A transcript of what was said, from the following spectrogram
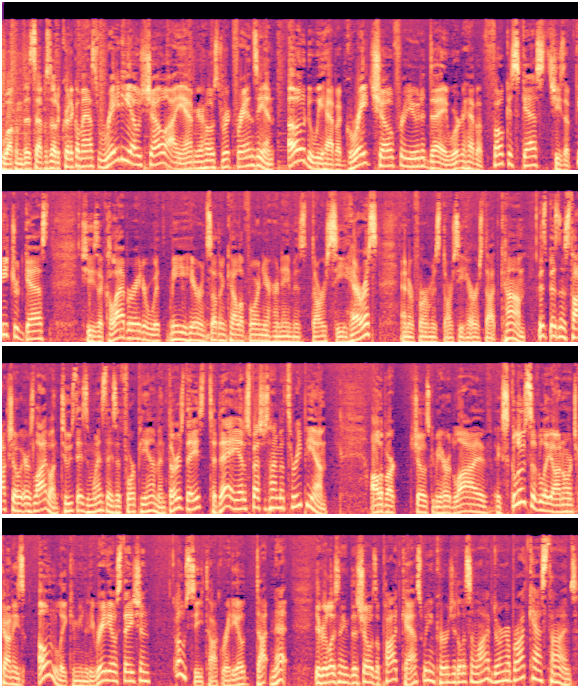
Welcome to this episode of Critical Mass Radio Show. I am your host, Rick Franzi, and oh, do we have a great show for you today. We're going to have a focus guest. She's a featured guest. She's a collaborator with me here in Southern California. Her name is Darcy Harris, and her firm is darcyharris.com. This business talk show airs live on Tuesdays and Wednesdays at 4 p.m., and Thursdays, today, at a special time of 3 p.m. All of our shows can be heard live exclusively on Orange County's only community radio station, octalkradio.net. If you're listening to this show as a podcast, we encourage you to listen live during our broadcast times.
